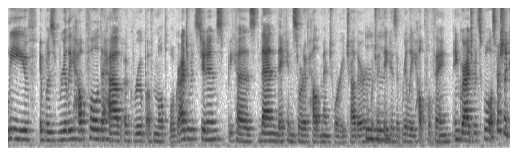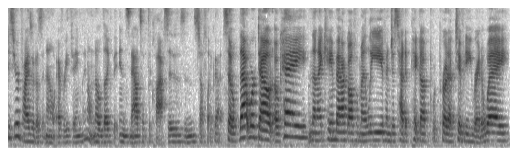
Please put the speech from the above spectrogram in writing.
leave. It was really helpful to have a group of multiple graduate students because then they can sort of help mentor each other, which I think is a really helpful thing in graduate school, especially because your advisor doesn't know everything. They don't know like the ins and outs of the classes and stuff like that. So that worked out okay. And then I came back off of my leave and just had to pick up with productivity right away.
